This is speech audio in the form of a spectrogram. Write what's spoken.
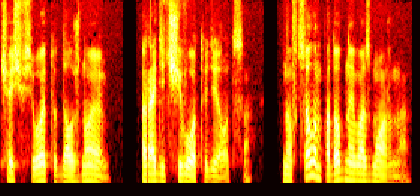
Чаще всего это должно ради чего-то делаться. Но в целом подобное возможно.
